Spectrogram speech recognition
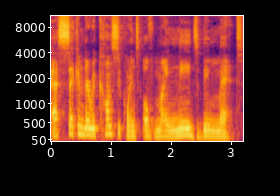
a secondary consequence of my needs being met.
